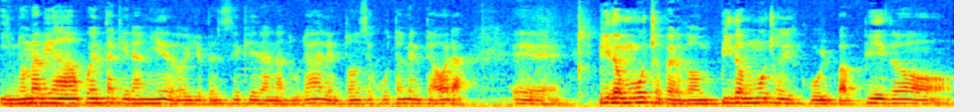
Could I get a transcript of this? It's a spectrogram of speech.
y no me había dado cuenta que era miedo, yo pensé que era natural, entonces justamente ahora eh, pido mucho perdón, pido mucho disculpa, pido...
